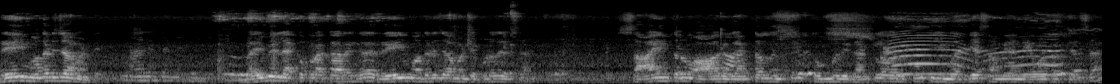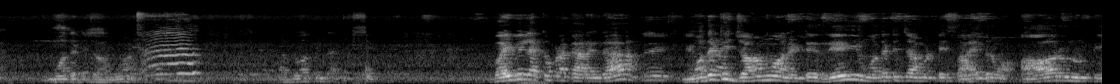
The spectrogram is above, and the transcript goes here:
రేయి మొదటి జామ అంటే? బైబిల్ లెక్క ప్రకారంగా రేయి మొదటి జామ అంటే ఎప్పుడో తెలుసా? సాయంత్రం ఆరు గంటల నుంచి తొమ్మిది గంటల వరకు ఈ మధ్య సమయాన్ని ఏమంటారు తెలుసా? మొదటి జాము అంటారు. అర్థమవుతుందా? బైబిల్ లెక్క ప్రకారంగా మొదటి జాము అని అంటే రేయి మొదటి జాము అంటే సాయంత్రం ఆరు నుండి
